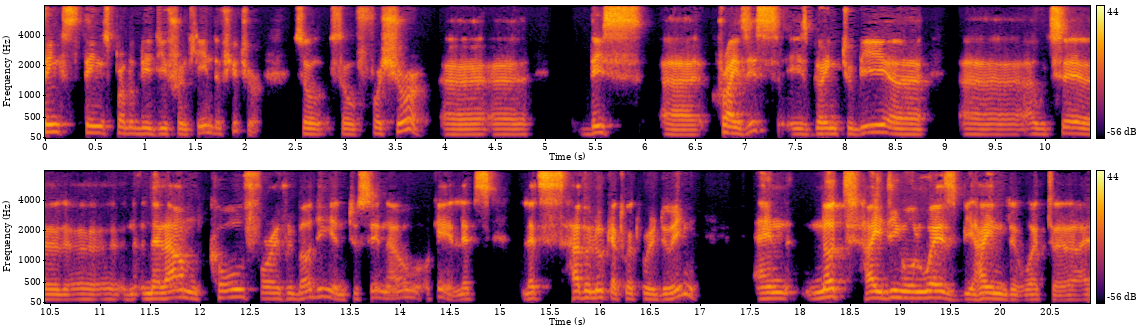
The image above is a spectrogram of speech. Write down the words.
think things probably differently in the future. So, so for sure, uh, uh, this uh, crisis is going to be, I would say, an alarm call for everybody, and to say now, okay, let's let's have a look at what we're doing and not hiding always behind what uh, I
